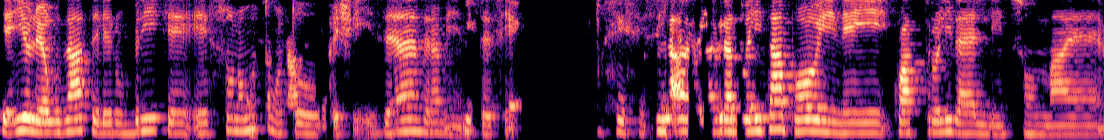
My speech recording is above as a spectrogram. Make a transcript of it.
che io le ho usate le rubriche e sono molto molto precise, eh, veramente, sì. sì. Sì, sì. La, la, gradualità poi nei quattro livelli, insomma, è,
